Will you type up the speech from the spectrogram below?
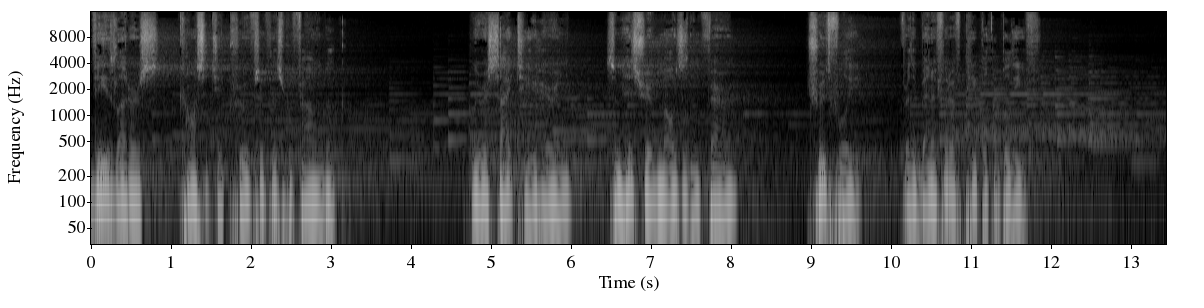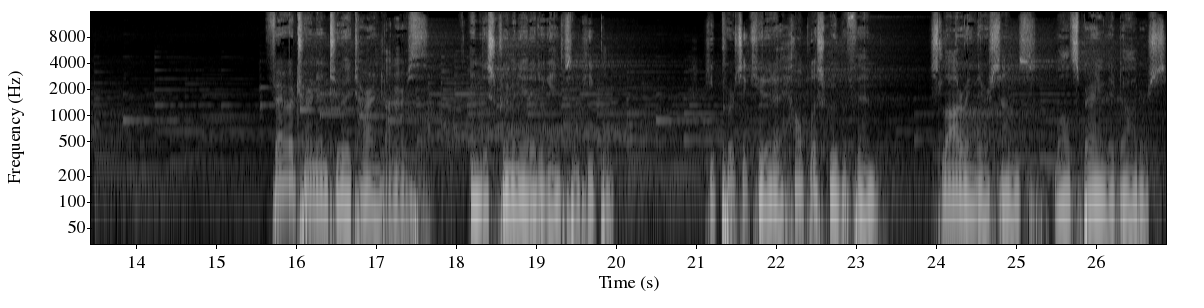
These letters constitute proofs of this profound book. We recite to you herein some history of Moses and Pharaoh, truthfully for the benefit of people who believe. Pharaoh turned into a tyrant on earth and discriminated against some people. He persecuted a helpless group of them, slaughtering their sons while sparing their daughters.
